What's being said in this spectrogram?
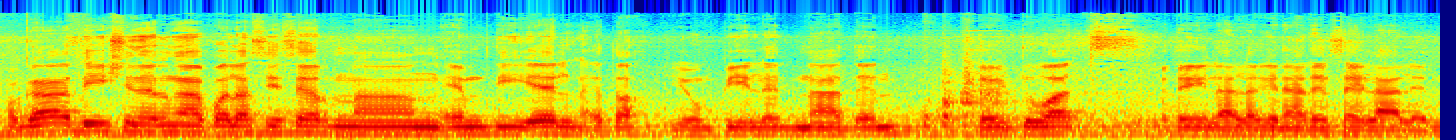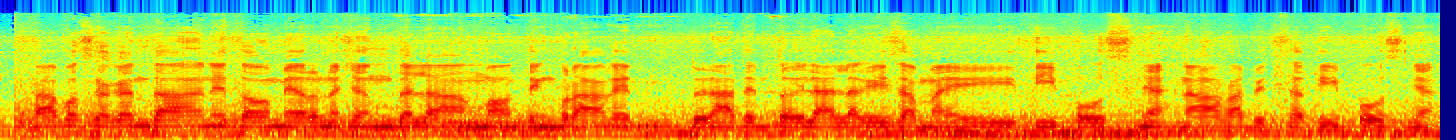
Pag-additional nga pala si sir ng MDL. Ito, yung P-LED natin. 30 watts. Ito yung ilalagay natin sa ilalim. Tapos kagandahan nito, meron na siyang dalang mounting bracket. Doon natin to ilalagay sa may T-post niya. Nakakabit sa T-post niya.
